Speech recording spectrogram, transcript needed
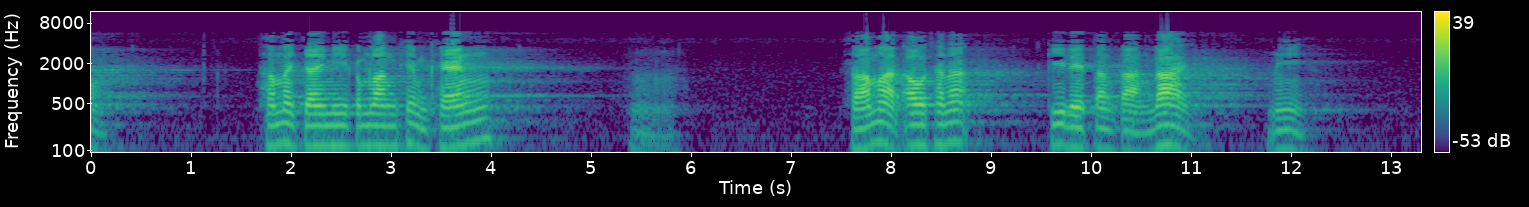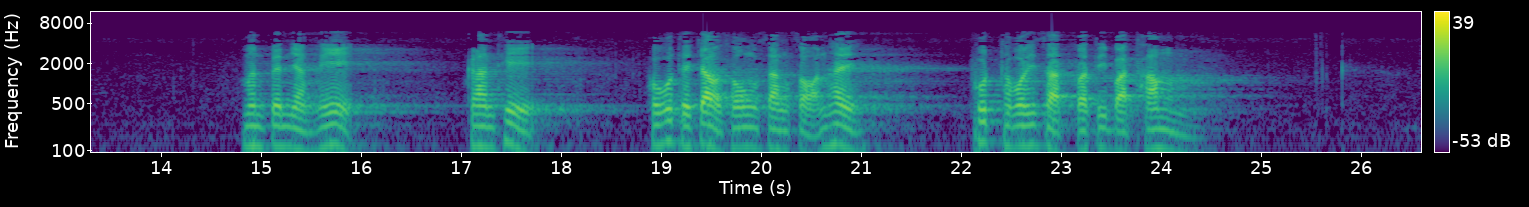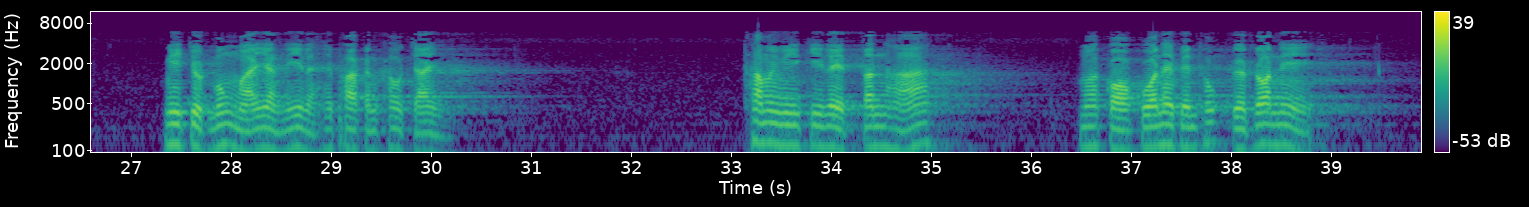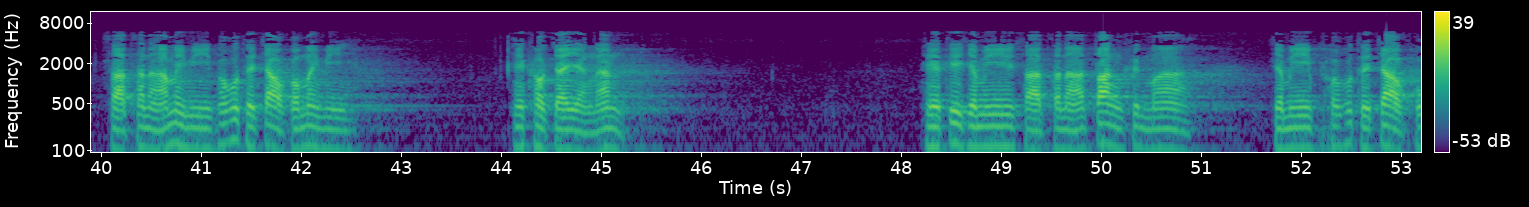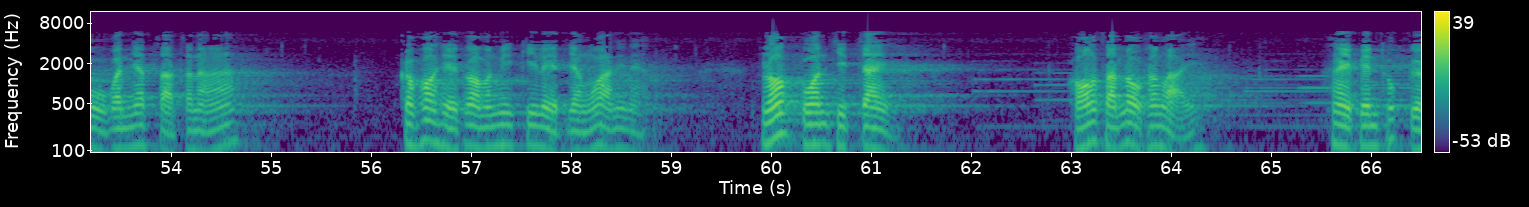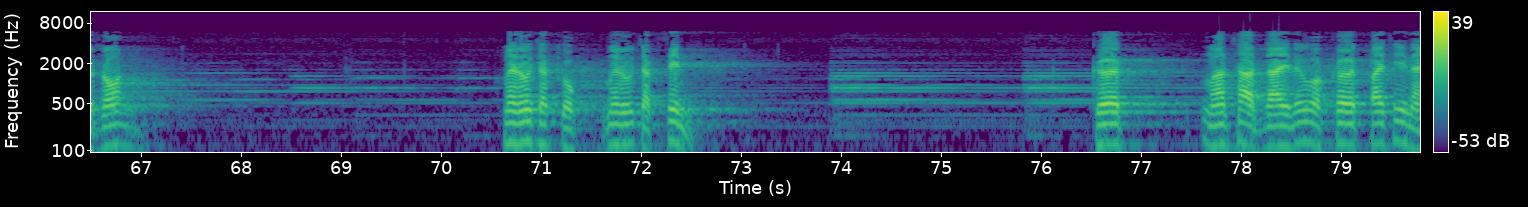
ทำให้ใจมีกำลังเข้มแข็ง สามารถเอาชนะ กิเลสต่างๆได้ นี่ มันเป็นอย่างนี้ การที่พระพุทธเจ้าทรงสั่งสอนให้ พุทธบริษัทปฏิบัติธรรม มีจุดมุ่งหมายอย่างนี้แหละ ให้พากันเข้าใจ ถ้าไม่มีกิเลสตัณหา มาก่อกวนให้เป็นทุกข์เดือดร้อนนี่ ศาสนาไม่มี พระพุทธเจ้าก็ไม่มี ให้เข้าใจอย่างนั้น เหตุที่จะมีศาสนาตั้งขึ้นมา จะมีพระพุทธเจ้าผู้บัญญัติศาสนา ก็เพราะเหตุว่ามันมีกิเลสอย่างว่านี่เนี่ยรบกวนจิตใจ ของสัตว์โลกทั้งหลาย ให้เป็นทุกข์เดือดร้อน ไม่รู้จักจบ ไม่รู้จักสิ้น เกิดมาชาติใดหรือว่าเกิดไปที่ไหน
